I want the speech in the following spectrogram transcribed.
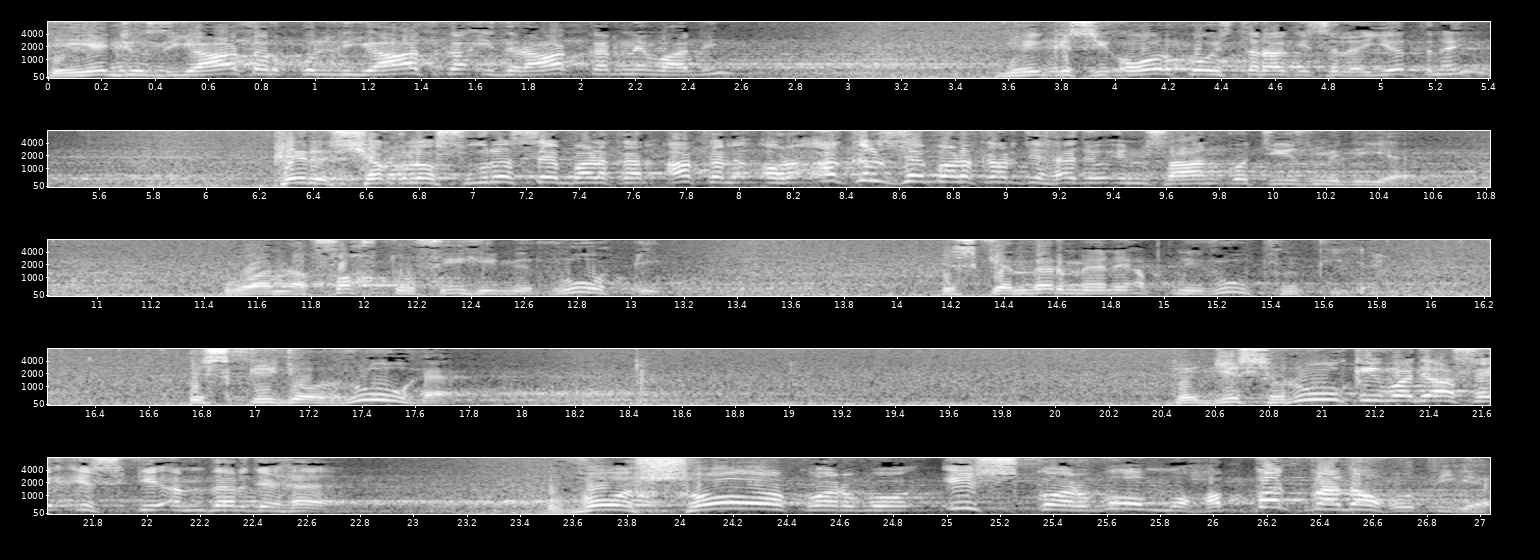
کہ یہ جزیات اور کلیات کا ادراک کرنے والی، یہ کسی اور کو اس طرح کی صلاحیت نہیں۔ پھر شکل و صورت سے بڑھ کر، عقل اور عقل سے بڑھ کر جو ہے جو انسان کو چیز ملی ہے۔ وہ نفق فی میں روح ہی اس کے اندر میں نے اپنی روح پھونکی ہے۔ اس کی جو روح ہے، کہ جس روح کی وجہ سے اس کے اندر جو ہے، وہ شوق اور وہ عشق اور وہ محبت پیدا ہوتی ہے،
